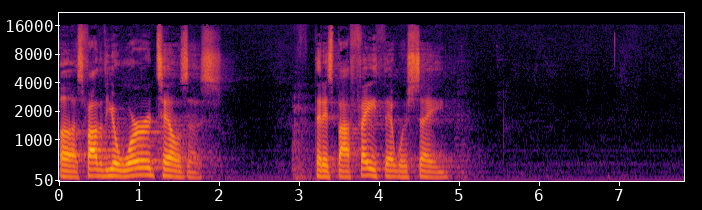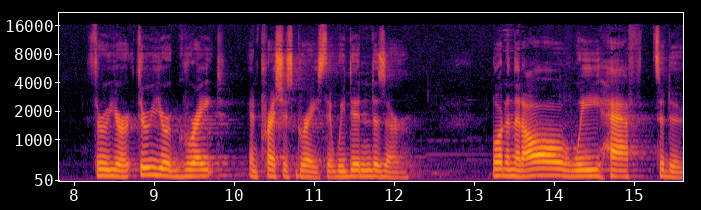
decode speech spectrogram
us. Father, your word tells us that it's by faith that we're saved. Through your, through your great and precious grace that we didn't deserve. Lord, and that all we have to do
